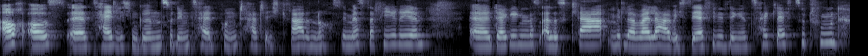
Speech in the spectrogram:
auch aus äh, zeitlichen Gründen. Zu dem Zeitpunkt hatte ich gerade noch Semesterferien, äh, da ging das alles klar. Mittlerweile habe ich sehr viele Dinge zeitgleich zu tun.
